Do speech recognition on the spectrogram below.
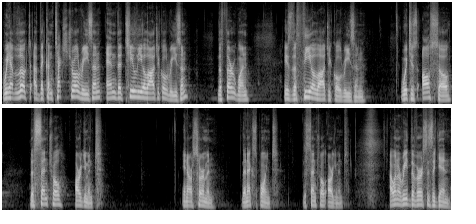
We have looked at the contextual reason and the teleological reason. The third one is the theological reason, which is also the central argument in our sermon. The next point, the central argument. I want to read the verses again.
